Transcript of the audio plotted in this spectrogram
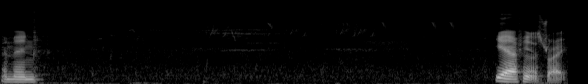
And then... Yeah, I think that's right.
